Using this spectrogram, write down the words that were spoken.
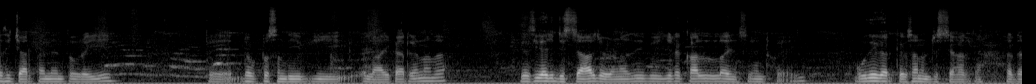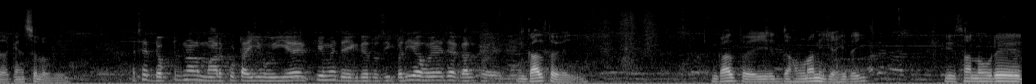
ਅਸੀਂ 4-5 ਦਿਨ ਤੋਂ ਰਹੀਏ। ਤੇ ਡਾਕਟਰ ਸੰਦੀਪ ਜੀ ਇਲਾਜ ਕਰ ਰਹੇ ਉਹਨਾਂ ਦਾ। ਤੇ ਅਸੀਂ ਅੱਜ ਡਿਸਚਾਰਜ ਹੋ ਜਾਣਾ ਸੀ ਵੀ ਜਿਹੜਾ ਕੱਲ ਇਨਸੀਡੈਂਟ ਹੋਇਆ ਜੀ ਉਹਦੇ ਕਰਕੇ ਸਾਨੂੰ ਡਿਸਚਾਰਜ ਸਾਡਾ ਕੈਂਸਲ ਹੋ ਗਿਆ ਜੀ। ਅੱਛਾ ਡਾਕਟਰ ਨਾਲ ਮਾਰ-ਕੁਟਾਈ ਹੋਈ ਹੈ ਕਿਵੇਂ ਦੇਖਦੇ ਹੋ ਤੁਸੀਂ? ਵਧੀਆ ਹੋਇਆ ਜਾਂ ਗਲਤ ਹੋਇਆ ਜੀ? ਗਲਤ ਹੋਇਆ ਜੀ। ਗਲਤ ਹੋਇਆ ਜੀ ਇਦਾਂ ਹੋਣਾ ਨਹੀਂ ਚਾਹੀਦਾ ਜੀ। ਕਿ ਸਾਨੂੰ ਉਰੇ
